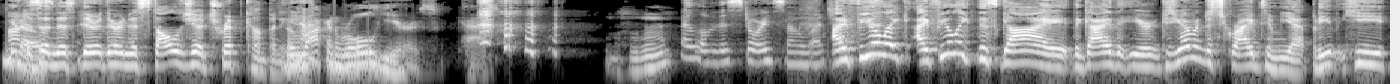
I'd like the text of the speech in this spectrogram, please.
You On know, It's a, nos- they're, they're a nostalgia trip company. the rock and roll years. Cass. Mhm. I love this story so much. I feel like I feel like this guy, the guy that you're because you haven't described him yet, but he he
